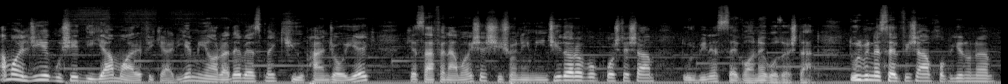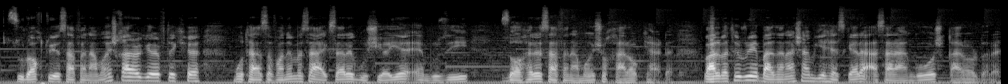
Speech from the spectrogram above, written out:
اما LG یه گوشی دیگه معرفی کرد یه میان رده به اسم Q51 که صفحه نمایش 6.5 اینچی داره و پشتش هم دوربین سگانه گذاشتن. دوربین سلفیش هم خب یه دونه سوراخ توی صفحه نمایش قرار گرفته که متاسفانه مثل اکثر گوشی های امروزی ظاهر صفحه نمایش رو خراب کرده و البته روی بدنش هم یه حسگر اثر انگشت قرار داره.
